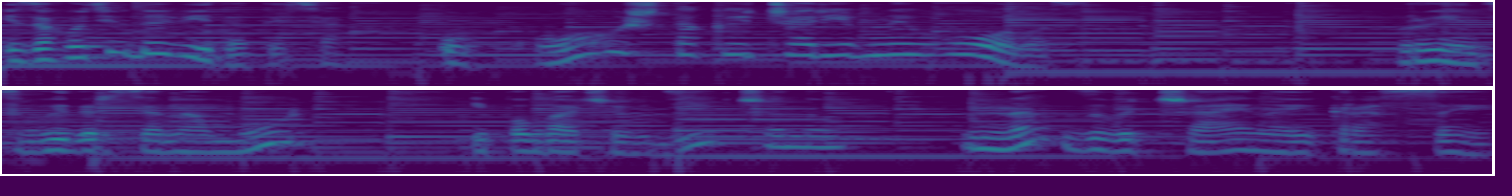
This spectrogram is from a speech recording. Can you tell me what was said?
і захотів довідатися, у кого ж такий чарівний голос. Принц видерся на мур і побачив дівчину надзвичайної краси.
